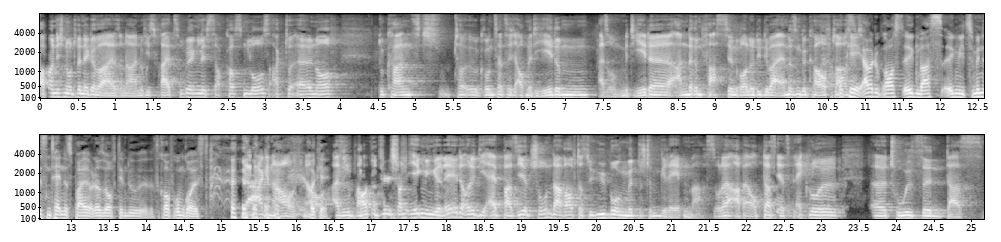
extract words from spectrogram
Braucht man nicht notwendigerweise, nein. Die ist frei zugänglich, ist auch kostenlos aktuell noch. Du kannst grundsätzlich auch mit jedem, also mit jeder anderen Faszienrolle, die du bei Amazon gekauft hast. Okay, aber du brauchst irgendwas, irgendwie zumindest einen Tennisball oder so, auf dem du drauf rumrollst. Ja, genau, genau. Okay. Also du brauchst natürlich schon irgendwie ein Gerät oder die App basiert schon darauf, dass du Übungen mit bestimmten Geräten machst, oder? Aber ob das jetzt Blackroll äh, Tools sind, das,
